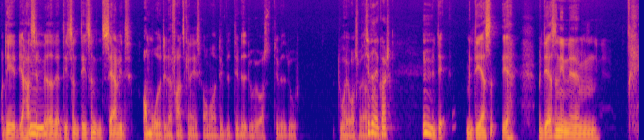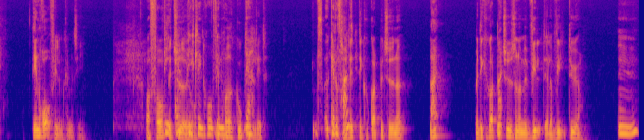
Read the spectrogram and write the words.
Og det, jeg har selv mm. været der. Det er, sådan, det er sådan et særligt område, det der fransk-kanadiske område. Det, det ved du jo også. Det ved du. Du har jo også været Det ved jeg godt. Mm. Men, det, men, det er sådan, ja, men det er sådan en... Øh, det er en rå film, kan man sige. Og få det betyder er virkelig jo... en rå film. Jeg prøvede at google ja. det lidt. Kan du fransk? Lidt, det kunne godt betyde noget... Nej, men det kan godt betyde Nej. sådan noget med vildt eller vildt dyr. Mm.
